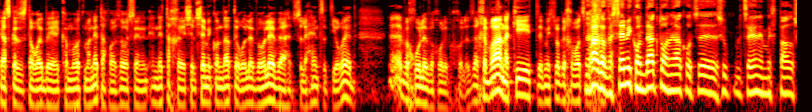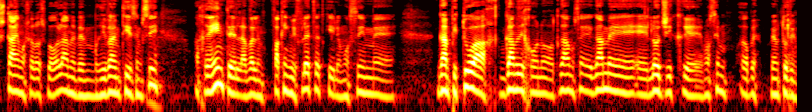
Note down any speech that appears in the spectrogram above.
גז כזה שאתה רואה בכמויות מהנתח, ואז אתה רואה שנתח אה, של semiconductor עולה ועולה, ושל ה handset יורד, וכולי וכולי וכולי. זה חברה ענקית, מסוג החברות... דרך אגב, ו semiconductor, אני רק רוצה שוב לציין, הם מספר 2 או 3 בעולם, הם במריבה עם TSMC, אחרי אינטל, אבל הם fucking מפלצת, כאילו, הם עושים אה, גם פיתוח, גם זיכרונות, גם, גם אה, אה, logic, אה, הם עושים הרבה, והם טובים.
